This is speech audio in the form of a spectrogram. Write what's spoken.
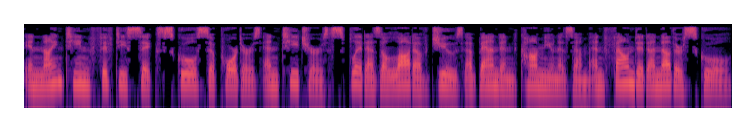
in 1956 school supporters and teachers split as a lot of Jews abandoned communism and founded another school,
